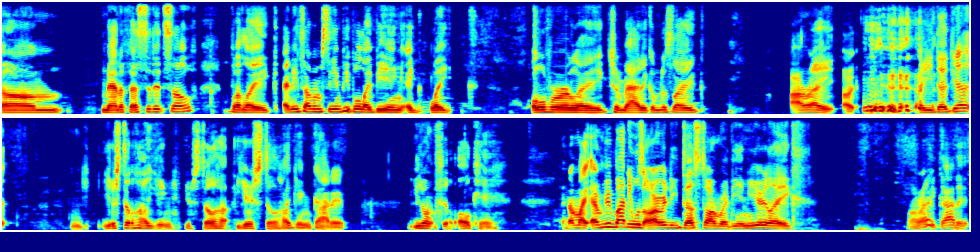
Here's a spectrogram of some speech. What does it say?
um manifested itself. But like anytime I'm seeing people like being like over like dramatic, I'm just like, all right, are, are you dead yet? You're still hugging. You're still hu- you're still hugging. Got it. You don't feel okay. And I'm like, everybody was already dust already, and you're like, all right, got it.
